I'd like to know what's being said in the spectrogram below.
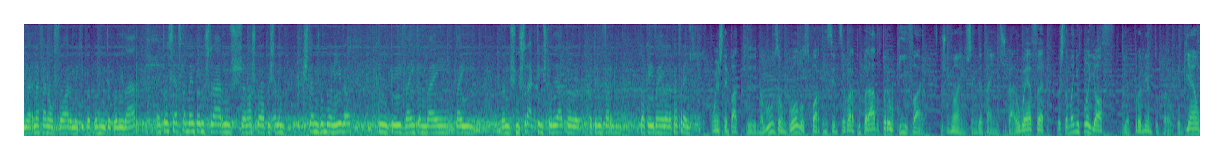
na, na Final Four, uma equipa com muita qualidade. Então serve também para mostrarmos a nós próprios também que estamos num bom nível e que o que aí vem também vai, vamos mostrar que temos qualidade para, para triunfar para o que aí vem agora para a frente. Com este empate na luz, a um golo, o Sporting sente-se agora preparado para o que aí vem. Os Leões ainda têm de jogar a UEFA, mas também o play-off de apuramento para o campeão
